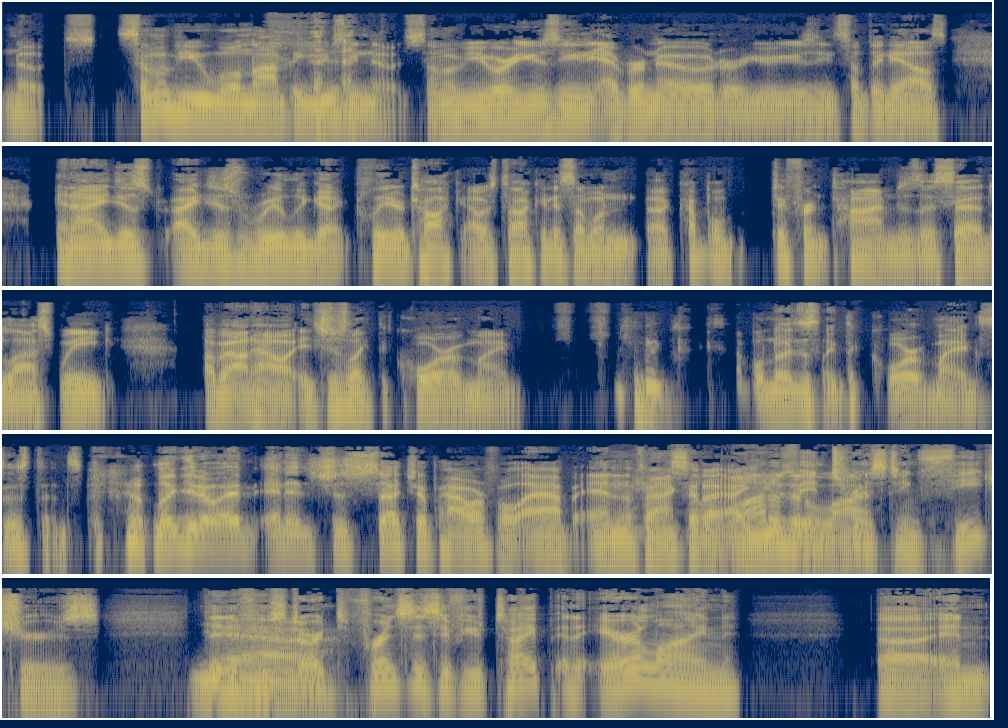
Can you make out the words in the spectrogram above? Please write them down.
Notes. Some of you will not be using Notes. Some of you are using Evernote or you're using something else. And I just I just really got clear talk. I was talking to someone a couple different times, as I said last week, about how it's just like the core of my Apple Notes is like the core of my existence. like, you know, and, and it's just such a powerful app. And the fact that I, lot use it a lot. interesting features that if you start, for instance, if you type an airline uh, and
